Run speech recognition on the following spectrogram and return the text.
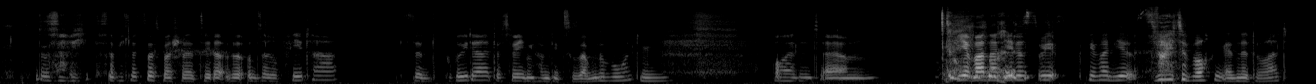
das habe ich, das habe ich letztes Mal schon erzählt, also unsere Väter sind Brüder, deswegen haben die zusammen gewohnt. Mhm. Und ähm, wir waren dann jedes, wir, wir waren jedes zweite Wochenende dort.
